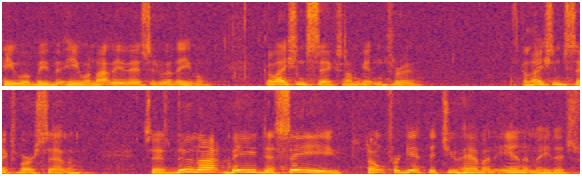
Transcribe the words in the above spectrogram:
He will, be, he will not be visited with evil. Galatians 6, I'm getting through. Galatians 6, verse 7 says, Do not be deceived. Don't forget that you have an enemy that's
